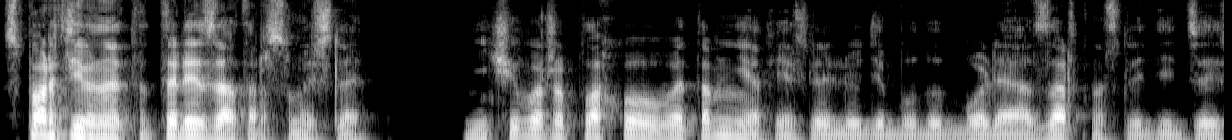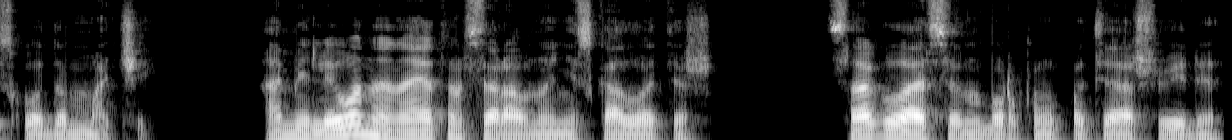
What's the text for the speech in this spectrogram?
Спортивный тотализатор, в смысле». Ничего же плохого в этом нет, если люди будут более азартно следить за исходом матчей. А миллионы на этом все равно не сколотишь. Согласен, буркнул Патиашвили.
